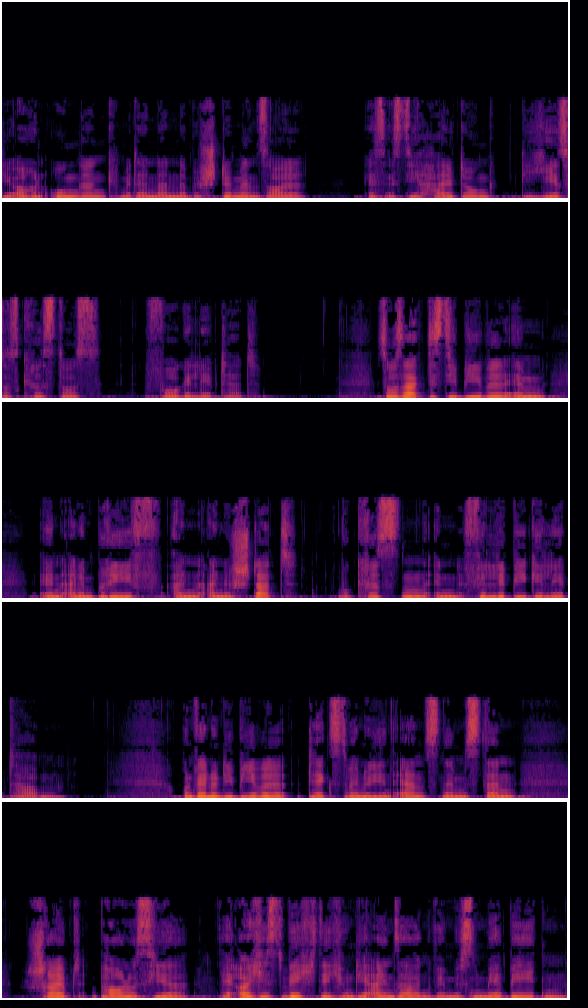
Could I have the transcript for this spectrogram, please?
die euren Umgang miteinander bestimmen soll, es ist die Haltung, die Jesus Christus vorgelebt hat. So sagt es die Bibel im, in einem Brief an eine Stadt, wo Christen in Philippi gelebt haben. Und wenn du die Bibeltext, wenn du den ernst nimmst, dann schreibt Paulus hier, hey, euch ist wichtig und die einen sagen, wir müssen mehr beten,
